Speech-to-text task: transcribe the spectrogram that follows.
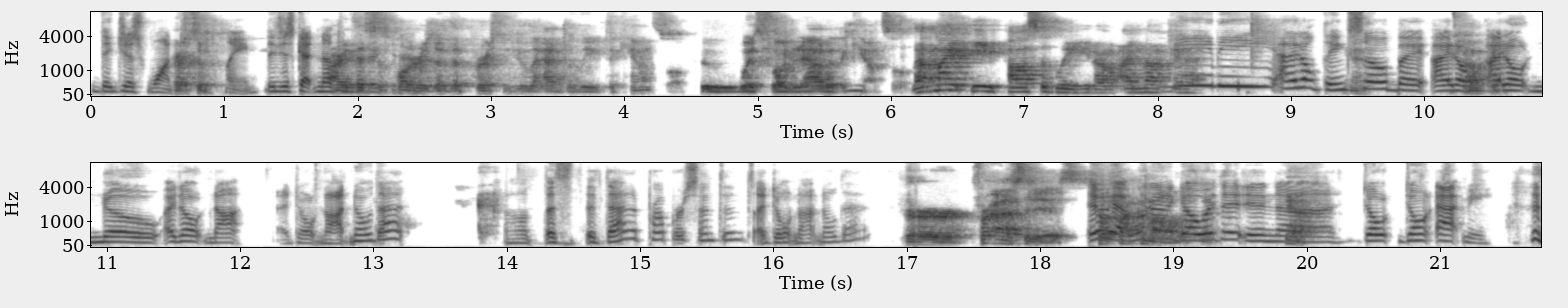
they just want to complain. They just got nothing. Are the supporters of the person who had to leave the council, who was voted out of the council? That might be possibly. You know, I'm not. Gonna, Maybe I don't think yeah. so, but I don't. Okay. I don't know. I don't not. I don't not know that. Uh, that's is that a proper sentence? I don't not know that for for us it is. Oh, so yeah, we're gonna go with it and yeah. uh, don't don't at me. or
